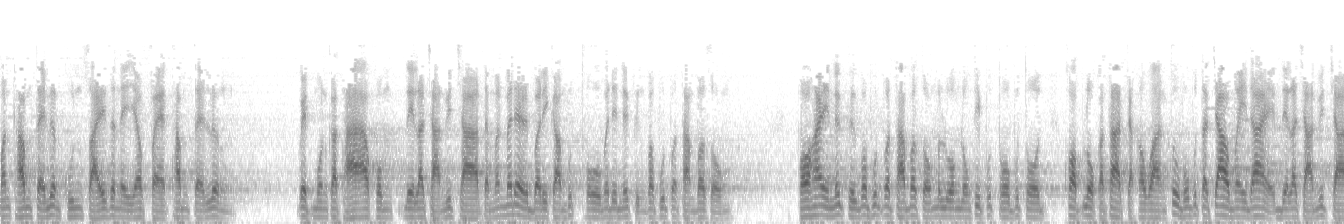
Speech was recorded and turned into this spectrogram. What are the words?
มันทำแต่เรื่องคุณใสเสน่ห์แฝดทำแต่เรื่อง เวทมนต์คาถาอาคมเดรัจฉานวิชา แต่มันไม่ได้บริกรรมพุทโธไม่ได้นึกถึงพระพุทธพระธรรมพระสงฆ์พอให้นึกถึงพระพุทธพระธรรมพระสงฆ์มารวมลงที่พุทโธพุทโธครอบโลกธาตุจักรวาลสู้พระพุทธเจ้าไม่ได้ เดรัจฉานวิชา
